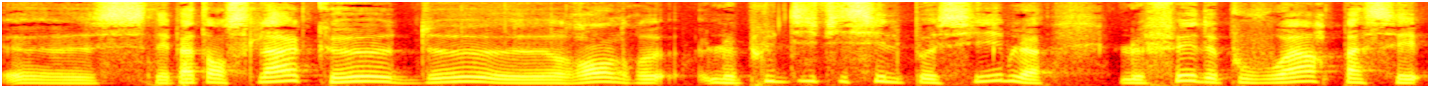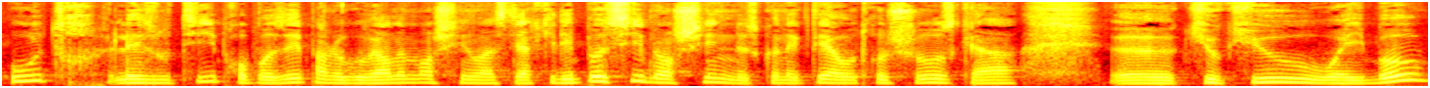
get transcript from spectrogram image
ce n'est pas tant cela que de rendre le plus difficile possible le fait de pouvoir passer outre les outils proposés par le gouvernement chinois. C'est-à-dire qu'il est possible en Chine de se connecter à autre chose qu'à euh, QQ ou Weibo,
